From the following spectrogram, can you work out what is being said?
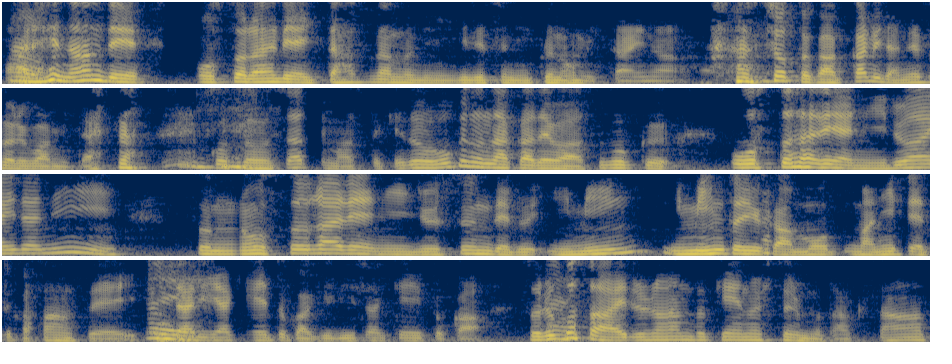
はい。あれなんでオーストラリア行ったはずなのにイギリスに行くの？みたいな、ちょっとがっかりだね、それは、みたいな ことをおっしゃってましたけど、僕の中ではすごくオーストラリアにいる間に、そのオーストラリアにいる住んでる移民？移民というか、もう、まあ2世とか3世、イはい。タリア系とかギリシャ系とか、それこそアイルランド系の人にもたくさんあっ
